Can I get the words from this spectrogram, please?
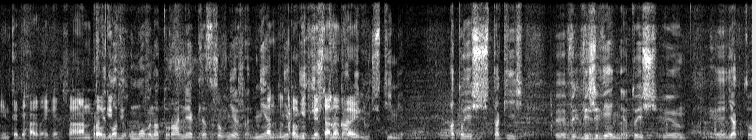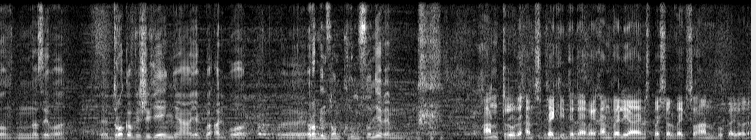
inte den här vägen. Så han tagit, Правідлові умови натуральні, як для жовнежа, не, Там- не, там не відкрита іж на дорогами двері. людськими. a to jest taki e, wyżywienie, to jest, e, e, jak to nazywa, droga wyżywienia, jakby albo Robinson Crusoe, nie wiem. Han tror han spräcker det. Han väljer en special väg så han brukar göra.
